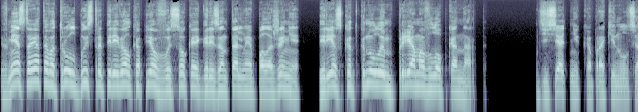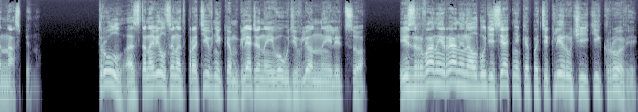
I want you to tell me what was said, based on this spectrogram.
Вместо этого Трул быстро перевел копье в высокое горизонтальное положение и резко ткнул им прямо в лоб Канарта. Десятник опрокинулся на спину. Трул остановился над противником, глядя на его удивленное лицо. Из рваной раны на лбу десятника потекли ручейки крови.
